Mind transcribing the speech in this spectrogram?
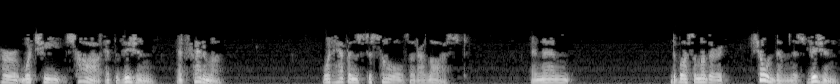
her what she saw at the vision at Fatima. What happens to souls that are lost? And then the Blessed Mother showed them this vision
